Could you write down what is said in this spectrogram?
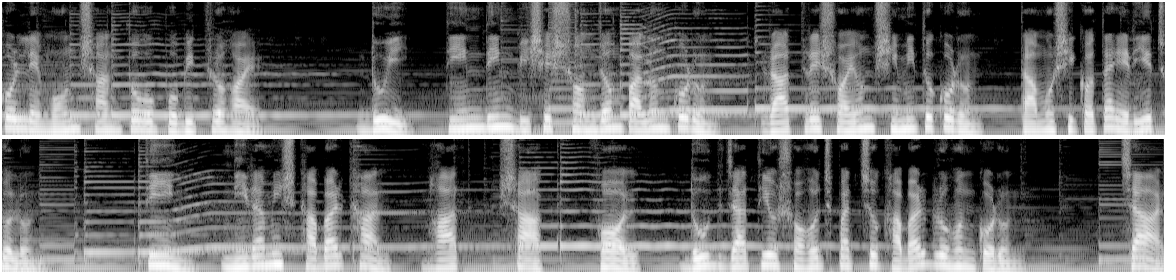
করলে মন শান্ত ও পবিত্র হয়। দুই, তিন দিন বিশেষ সংযম পালন করুন। রাত্রে শয়ন সীমিত করুন, তামসিকতা এড়িয়ে চলুন। তিন, নিরামিষ খাবার খান, ভাত, শাক, ফল, দুধ জাতীয় সহজপাচ্য খাবার গ্রহণ করুন। চার,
